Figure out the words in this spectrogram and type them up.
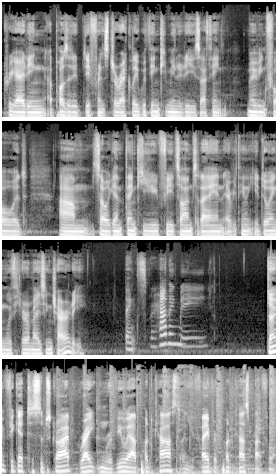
creating a positive difference directly within communities. I think moving forward. Um, so again, thank you for your time today and everything that you're doing with your amazing charity. Thanks for having me. Don't forget to subscribe, rate, and review our podcast on your favourite podcast platform.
